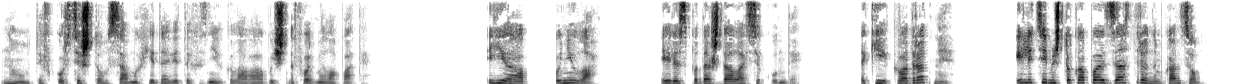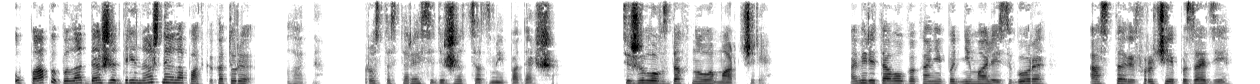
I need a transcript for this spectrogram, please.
«Ну, ты в курсе, что у самых ядовитых из них голова обычно в форме лопаты?» «Я поняла». Элис подождала секунды. «Такие квадратные? Или теми, что копают заостренным концом? У папы была даже дренажная лопатка, которая...» «Ладно, просто старайся держаться от змей подальше». Тяжело вздохнула Марджери. По мере того, как они поднимались в горы, оставив ручей позади,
